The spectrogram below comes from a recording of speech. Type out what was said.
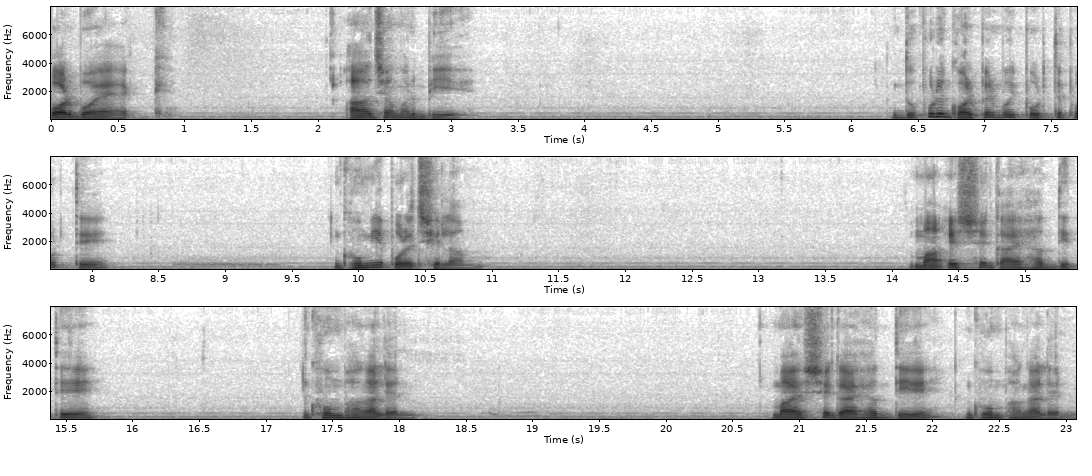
পর্ব এক। আজ আমার বিয়ে। দুপুরে গল্পের বই পড়তে পড়তে ঘুমিয়ে পড়েছিলাম। মা এসে গায়ে হাত দিতে ঘুম ভাঙালেন। মা এসে গায়ে হাত দিয়ে ঘুম ভাঙালেন।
